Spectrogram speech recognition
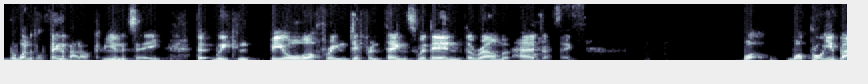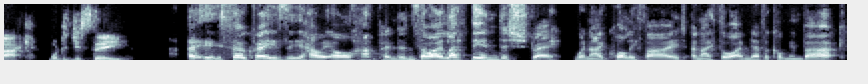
the wonderful thing about our community that we can be all offering different things within the realm of hairdressing. What what brought you back? What did you see? Uh, it's so crazy how it all happened. And so I left the industry when I qualified and I thought I'm never coming back.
